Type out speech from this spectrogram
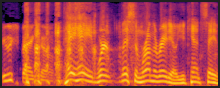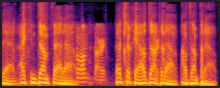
douchebag, though. Hey, hey, we're listen. We're on the radio. You can't say that. I can dump that out. oh, I'm sorry. That's okay. I'll dump it out. I'll dump it out.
